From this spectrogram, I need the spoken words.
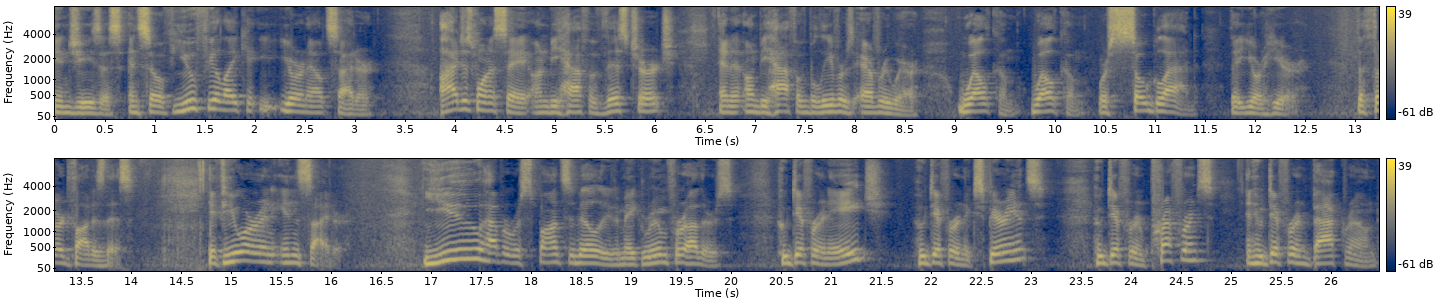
in Jesus. And so if you feel like you're an outsider, I just want to say, on behalf of this church and on behalf of believers everywhere, welcome, welcome. We're so glad that you're here. the third thought is this if you are an insider, you have a responsibility to make room for others who differ in age, who differ in experience, who differ in preference, and who differ in background.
